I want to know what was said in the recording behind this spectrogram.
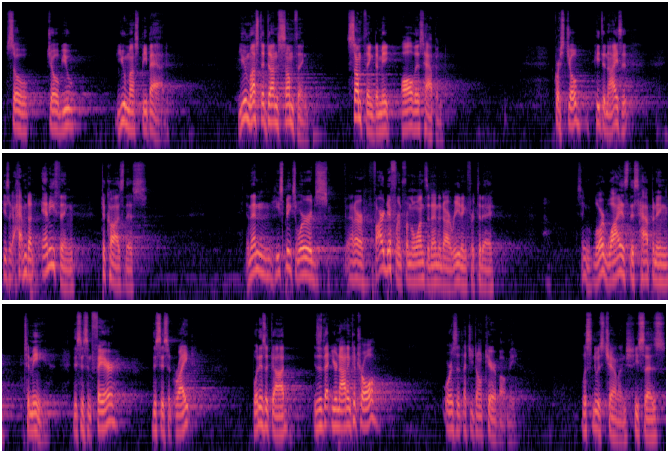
So, Job, you, you must be bad. You must have done something something to make all this happen. Of course, Job, he denies it. He's like, I haven't done anything to cause this. And then he speaks words that are far different from the ones that ended our reading for today. Saying, Lord, why is this happening to me? This isn't fair. This isn't right. What is it, God? Is it that you're not in control? Or is it that you don't care about me? Listen to his challenge. He says,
